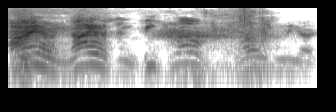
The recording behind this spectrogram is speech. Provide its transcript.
Iron, niacin, B12. Loans from the earth.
